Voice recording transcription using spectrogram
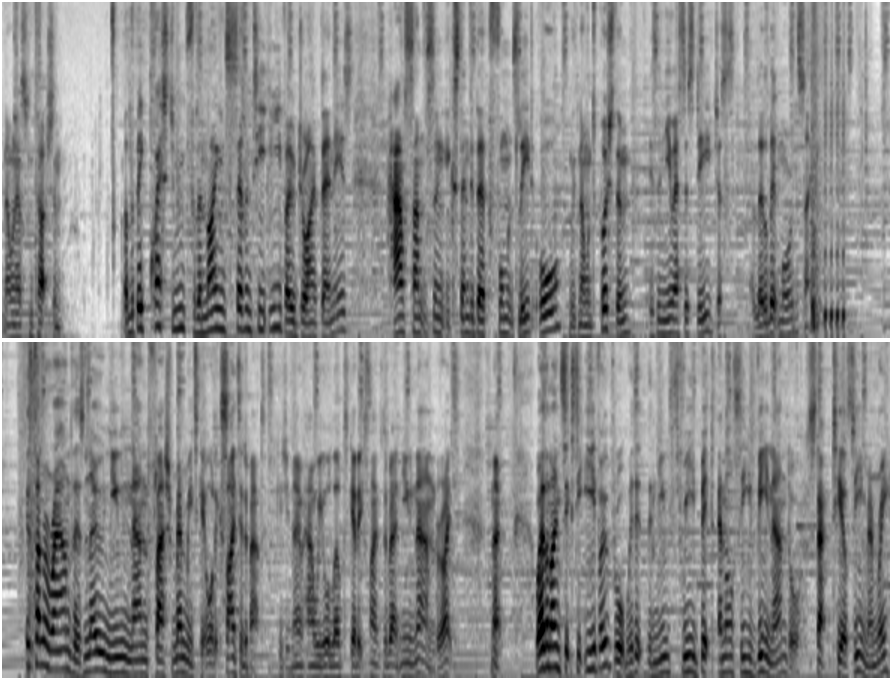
no one else can touch them. But the big question for the 970 EVO drive then is, have Samsung extended their performance lead or, with no one to push them, is the new SSD just a little bit more of the same? This time around, there's no new NAND flash memory to get all excited about, because you know how we all love to get excited about new NAND, right? No. Where the 960 EVO brought with it the new 3-bit MLC VNAND or stacked TLC memory,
